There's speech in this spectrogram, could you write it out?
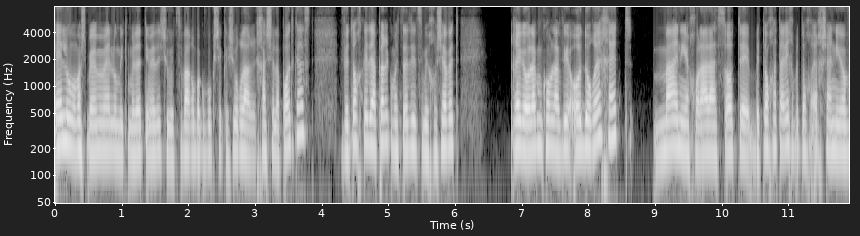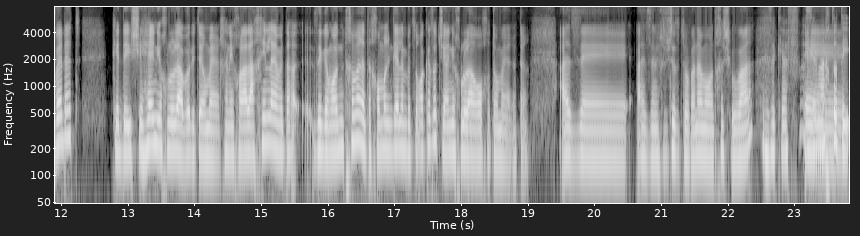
אלו, ממש בימים אלו, מתמודדת עם איזשהו צוואר בקבוק שקשור לעריכה של הפודקאסט, ותוך כדי הפרק מצאתי את עצמי חושבת, רגע, אולי במקום להביא עוד עורכת, מה אני יכולה לעשות uh, בתוך התהליך, בתוך איך שאני עובדת, כדי שהן יוכלו לעבוד יותר מהר, איך אני יכולה להכין להם את ה... זה גם מאוד מתחבר, את החומר גלם בצורה כזאת שהן יוכלו לערוך אותו מהר יותר. אז, uh, אז אני חושבת שזו תובנה מאוד חשובה. איזה כיף, שימחת אה, אותי.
